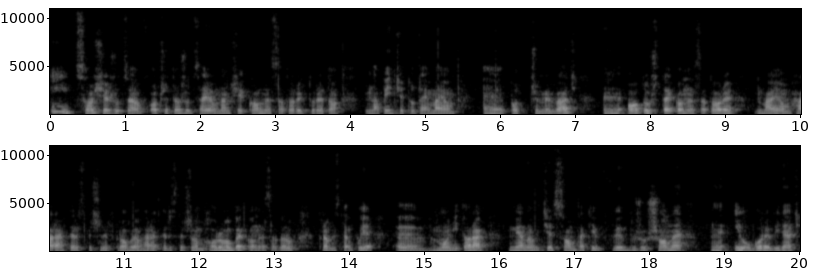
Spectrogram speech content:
I co się rzuca w oczy, to rzucają nam się kondensatory, które to napięcie tutaj mają e, podtrzymywać. Otóż te kondensatory mają charakterystyczny problem, charakterystyczną chorobę kondensatorów, która występuje e, w monitorach. Mianowicie są takie wybrzuszone e, i u góry widać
